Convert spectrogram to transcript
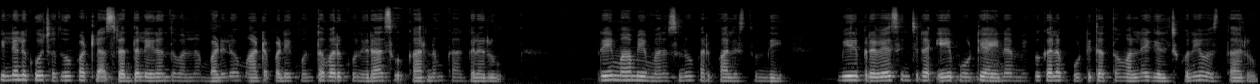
పిల్లలకు చదువు పట్ల శ్రద్ధ లేనందువలన బడిలో మాటపడి కొంతవరకు నిరాశకు కారణం కాగలరు. ప్రేమ మీ మనసును పరిపాలిస్తుంది. మీరు ప్రవేశించిన ఏ పోటీ అయినా మీకు గల పోటీతత్వం వల్లే గెలుచుకుని వస్తారు.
